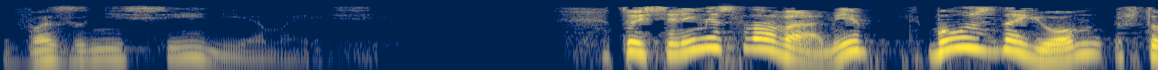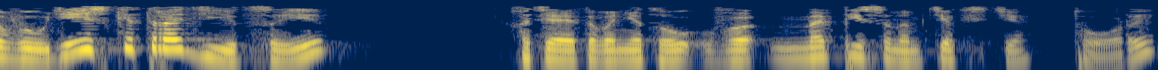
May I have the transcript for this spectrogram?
вознесения Моисея. То есть, иными словами, мы узнаем, что в иудейской традиции, хотя этого нет в написанном тексте Торы,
